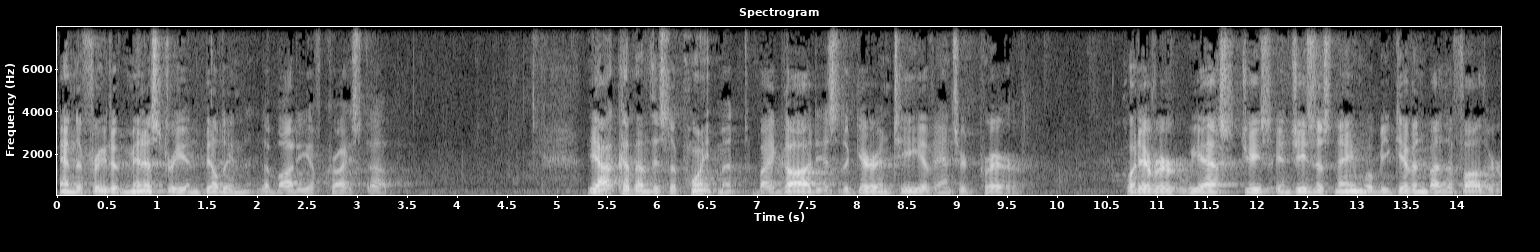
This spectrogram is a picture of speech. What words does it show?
and the fruit of ministry and building the body of Christ up. The outcome of this appointment by God is the guarantee of answered prayer. Whatever we ask in Jesus' name will be given by the Father.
